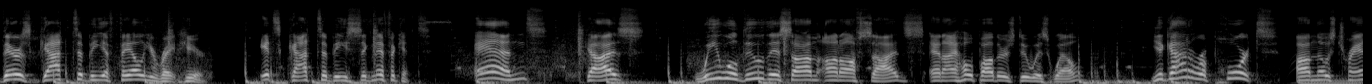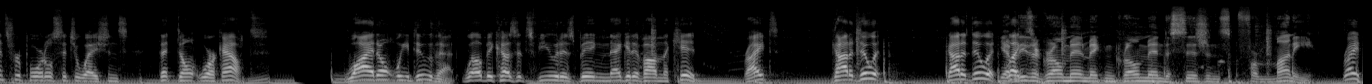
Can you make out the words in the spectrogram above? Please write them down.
There's got to be a failure rate here. It's got to be significant. And, guys, we will do this on, on offsides, and I hope others do as well. You got to report on those transfer portal situations that don't work out. Why don't we do that? Well, because it's viewed as being negative on the kid, right? Got to do it. Got to do it. Yeah, like, but these are grown men making grown men decisions for money. Right.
